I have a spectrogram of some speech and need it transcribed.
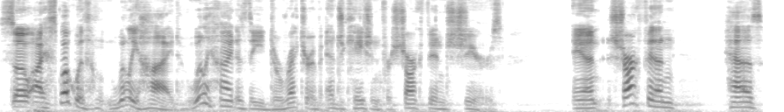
So I spoke with Willy Hyde. Willy Hyde is the Director of Education for Sharkfin Shears. And Sharkfin has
